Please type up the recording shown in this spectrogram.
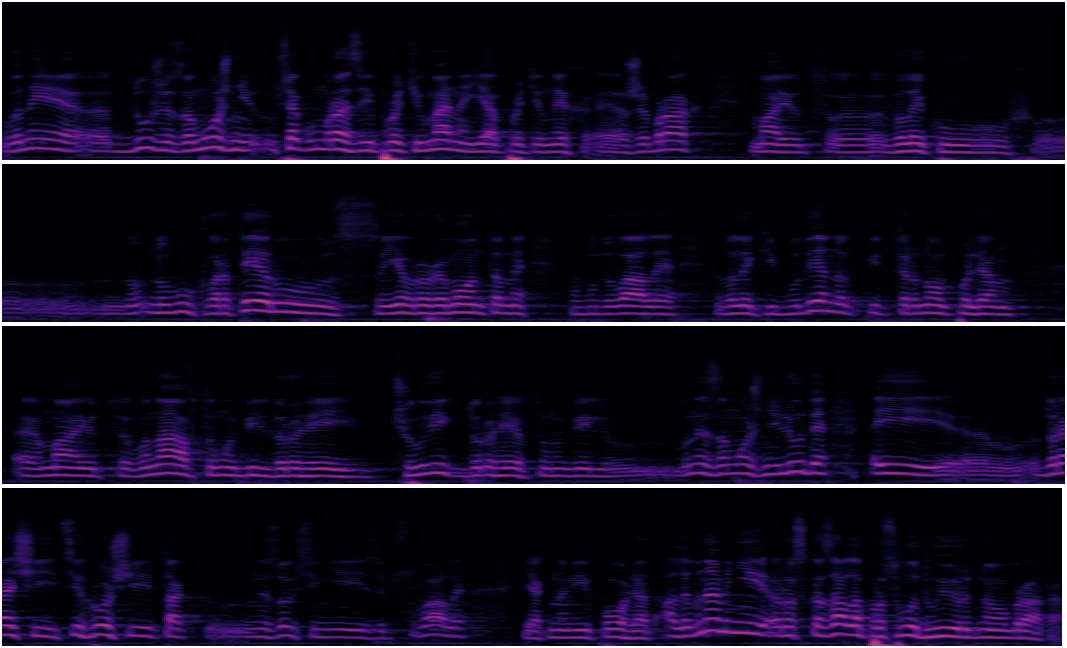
вони е, дуже заможні. У всякому разі, проти мене, я проти них е, жебрак, мають велику е, нову квартиру з євроремонтами, побудували великий будинок під Тернополем. Мають вона автомобіль дорогий, чоловік дорогий автомобіль. Вони заможні люди. І, до речі, ці гроші так не зовсім її зіпсували, як на мій погляд. Але вона мені розказала про свого двоюрідного брата.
